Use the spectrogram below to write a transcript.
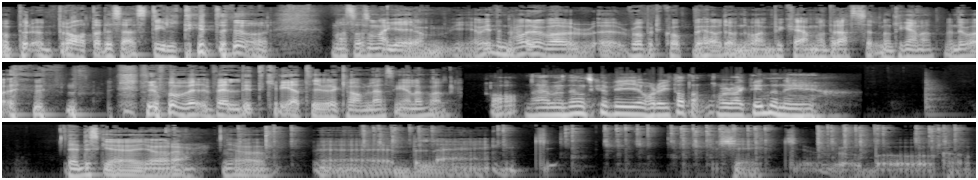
och pr pratade så här styltigt. Och massa sådana grejer. Jag vet inte vad det var Robert Cop behövde, om det var en bekväm madrass eller någonting annat. Men det var, det var väldigt kreativ reklamläsning i alla fall. Ja, nej men den ska vi, har du hittat den? Har du lagt in den i? Ja, det ska jag göra. Jag, eh, blank. Check Robocop.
